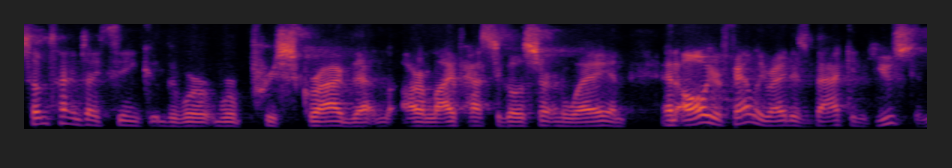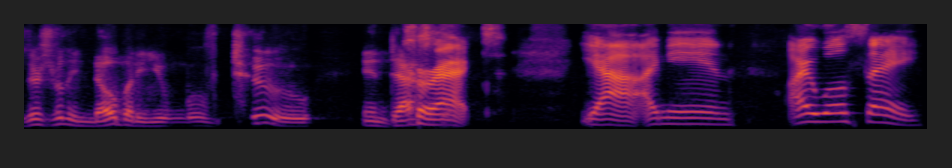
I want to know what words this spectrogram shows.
sometimes I think that we're we're prescribed that our life has to go a certain way, and and all your family, right, is back in Houston. There's really nobody you moved to in Destin. Correct. Yeah, I mean, I will say,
